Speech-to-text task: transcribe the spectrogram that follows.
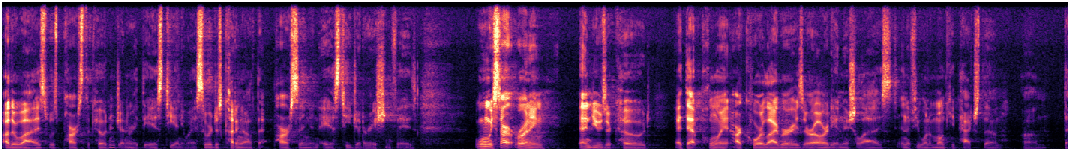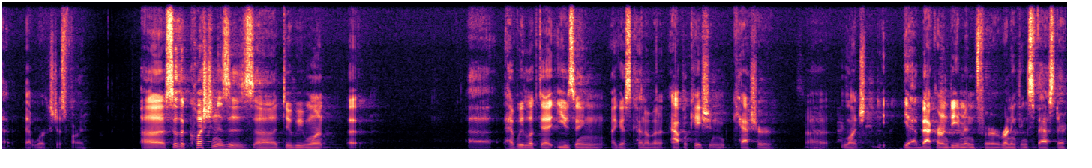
otherwise was parse the code and generate the AST anyway. So we're just cutting out that parsing and AST generation phase. When we start running end user code, at that point, our core libraries are already initialized, and if you want to monkey patch them, um, that, that works just fine. Uh, so the question is, is uh, do we want, uh, uh have we looked at using, I guess, kind of an application cacher uh, launch, yeah, background daemon for running things faster?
